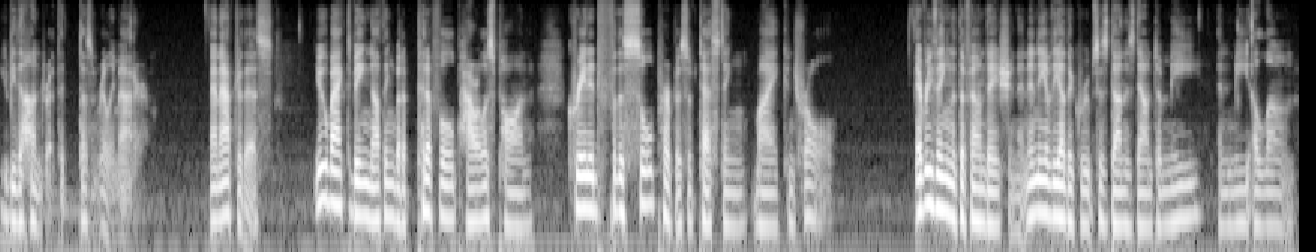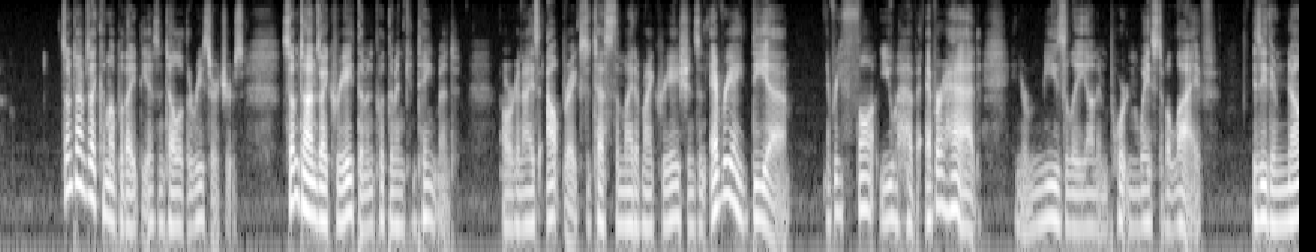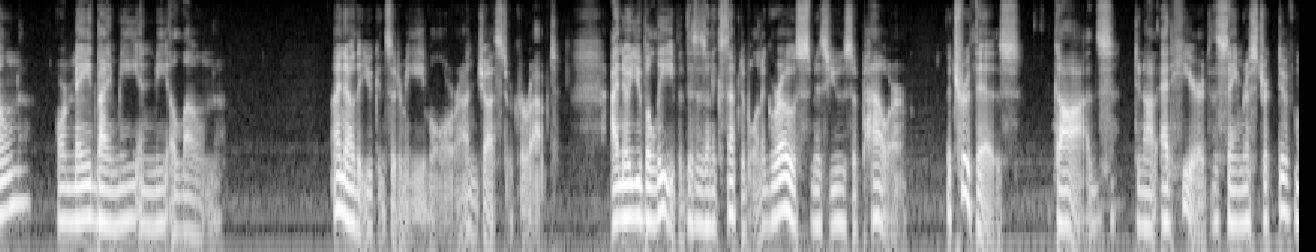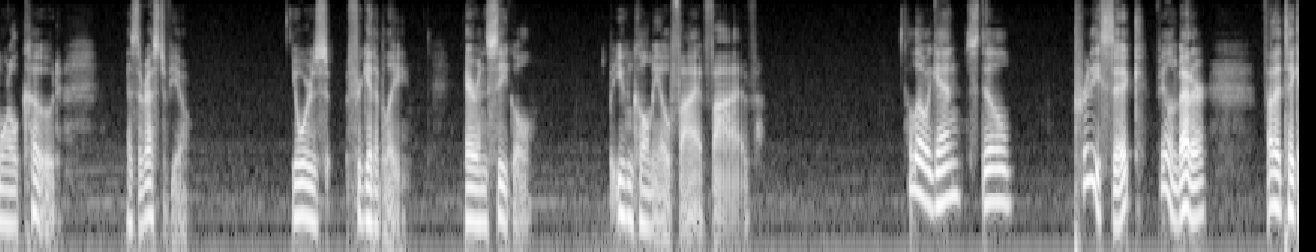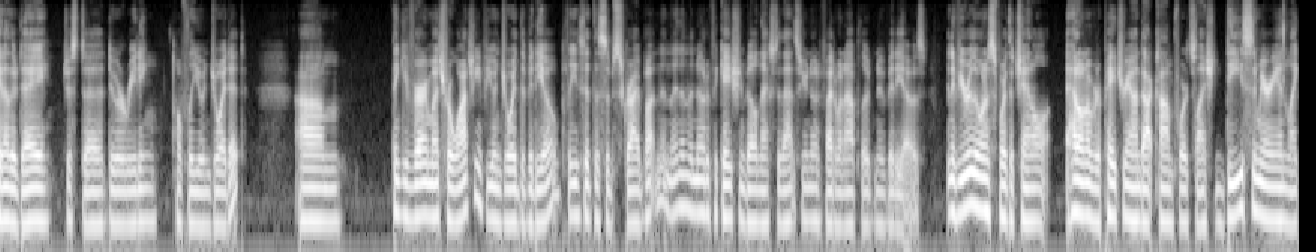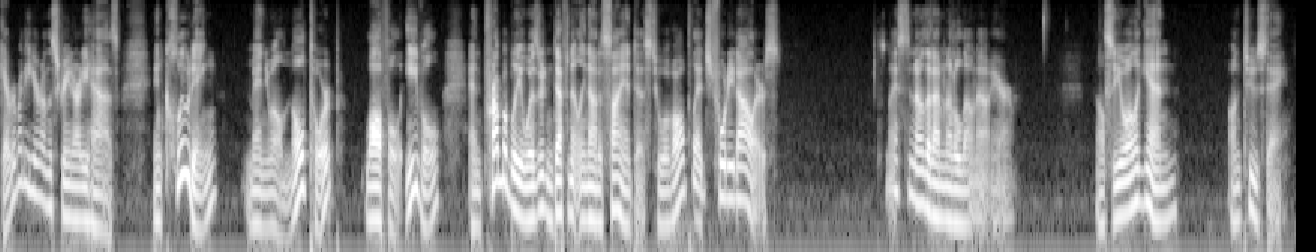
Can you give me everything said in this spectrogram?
You could be the hundredth. It doesn't really matter. And after this, you go back to being nothing but a pitiful, powerless pawn created for the sole purpose of testing my control. Everything that the Foundation and any of the other groups has done is down to me and me alone. Sometimes I come up with ideas and tell other researchers. Sometimes I create them and put them in containment. I organize outbreaks to test the might of my creations, and every idea, every thought you have ever had in your measly, unimportant waste of a life is either known or made by me and me alone. I know that you consider me evil or unjust or corrupt. I know you believe that this is unacceptable and a gross misuse of power. The truth is, gods do not adhere to the same restrictive moral code as the rest of you. Yours, forgettably, Aaron Siegel, but you can call me 055. Hello again. Still pretty sick. Feeling better. Thought I'd take another day just to do a reading. Hopefully you enjoyed it. Um, thank you very much for watching. If you enjoyed the video, please hit the subscribe button and then in the notification bell next to that so you're notified when I upload new videos. And if you really want to support the channel, head on over to patreon.com forward slash dsumerian like everybody here on the screen already has, including Manuel Noltorp, lawful evil, and probably a wizard and definitely not a scientist, who have all pledged $40. It's nice to know that I'm not alone out here. I'll see you all again on Tuesday.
